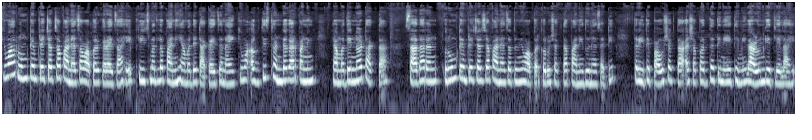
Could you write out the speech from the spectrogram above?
किंवा रूम टेम्परेचरच्या पाण्याचा वापर करायचा आहे. फ्रीजमधलं पाणी ह्यामध्ये टाकायचं नाही किंवा अगदीच थंडगार पाणी ह्यामध्ये न टाकता साधारण रूम टेम्परेचरच्या पाण्याचा तुम्ही वापर करू शकता पाणी धुण्यासाठी. तर इथे पाहू शकता अशा पद्धतीने इथे मी गाळून घेतलेलं आहे.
